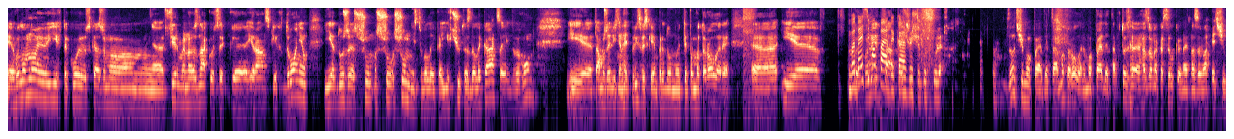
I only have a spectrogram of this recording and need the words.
Е, Головною їх такою, скажімо, е, фірменною ознакою цих іранських дронів є дуже шум, шу- шумність велика. Їх чути здалека, цей двигун. І е, там вже різні навіть прізвиська їм придумують, типу моторолери. Е, і е, В Одесі мопеди кажуть. що дошкуля- Ну, чи мопеди, та моторолери, мопеди, там хтось га- газонокосилкою навіть називає чув.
